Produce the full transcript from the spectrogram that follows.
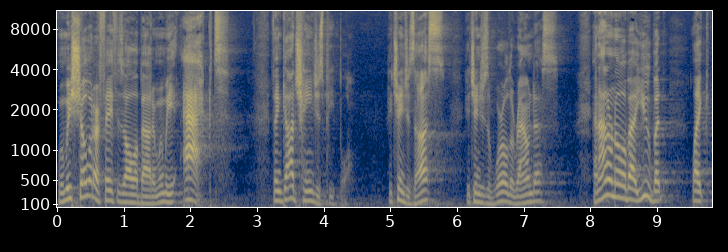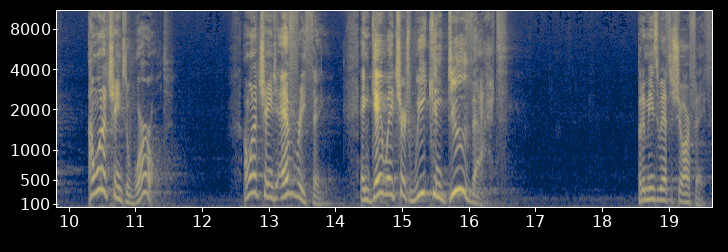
when we show what our faith is all about and when we act, then God changes people. He changes us, He changes the world around us. And I don't know about you, but like, I want to change the world. I want to change everything. And Gateway Church, we can do that. But it means we have to show our faith.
